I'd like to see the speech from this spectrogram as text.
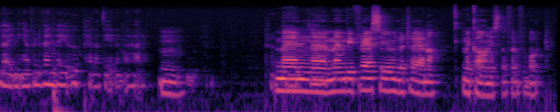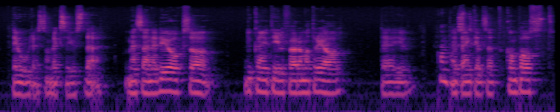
plöjningen för du vänder ju upp hela tiden det här. Mm. Men, eh, men vi fräser ju under träna mekaniskt för att få bort det ogräs som växer just där. Men sen är det ju också, du kan ju tillföra material. Det är ju Kompost. ett enkelt sätt. Kompost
